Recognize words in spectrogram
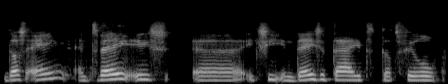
dat is één. En twee is, ik zie in deze tijd dat veel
